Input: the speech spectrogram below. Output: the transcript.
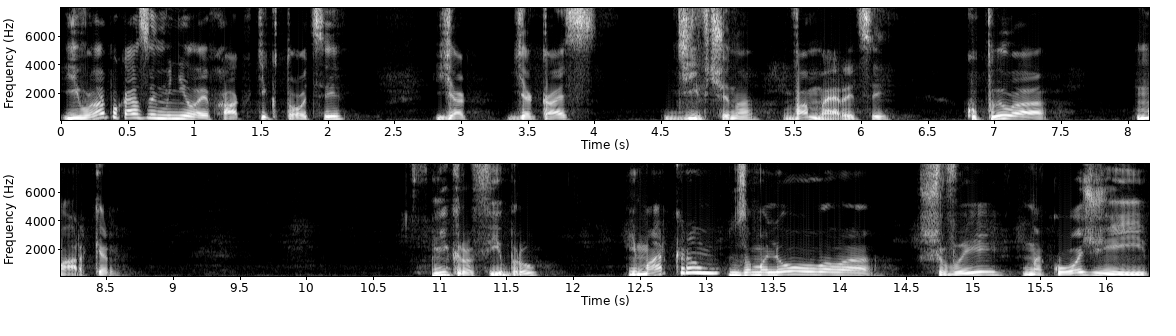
І вона показує мені лайфхак в Тіктоці, як якась дівчина в Америці купила маркер, мікрофібру, і маркером замальовувала шви на кожі і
